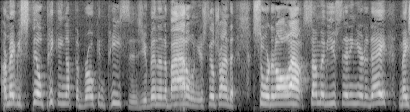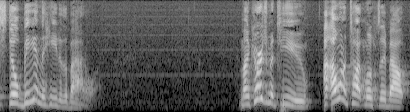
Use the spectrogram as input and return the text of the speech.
are maybe still picking up the broken pieces. You've been in a battle, and you're still trying to sort it all out. Some of you sitting here today may still be in the heat of the battle. My encouragement to you, I, I want to talk mostly about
